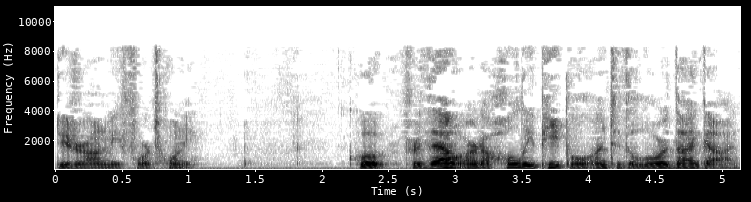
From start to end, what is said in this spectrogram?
Deuteronomy 4.20 Quote, For thou art a holy people unto the Lord thy God.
